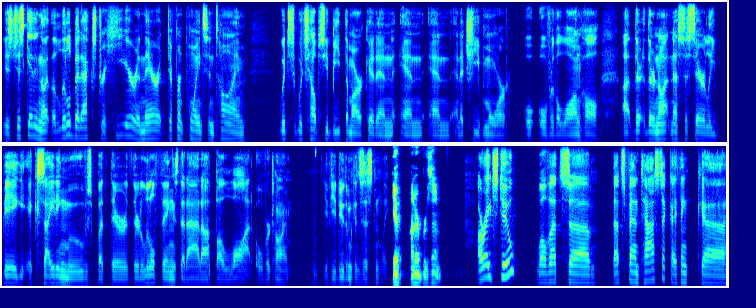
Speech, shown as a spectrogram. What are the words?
Is just getting a, a little bit extra here and there at different points in time, which which helps you beat the market and and and and achieve more o- over the long haul. Uh, they're they're not necessarily big exciting moves, but they're they're little things that add up a lot over time if you do them consistently. Yep, hundred percent. All right, Stu. Well, that's uh, that's fantastic. I think uh,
